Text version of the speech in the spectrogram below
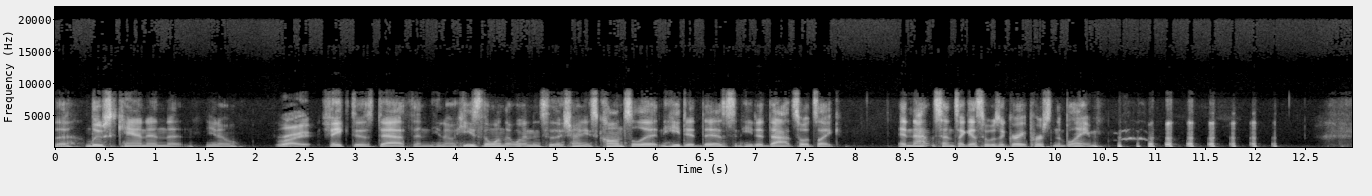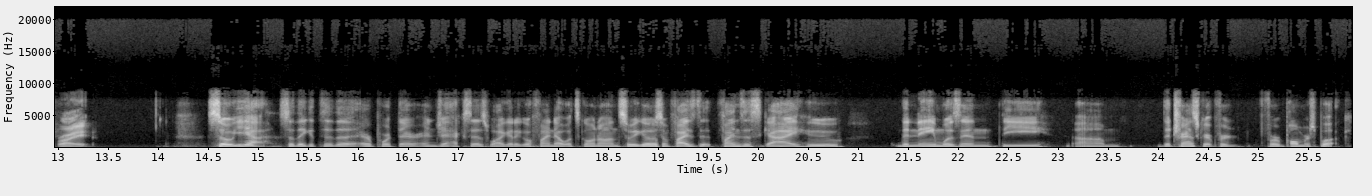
the loose cannon that you know right. faked his death and you know he's the one that went into the chinese consulate and he did this and he did that. So it's like in that sense i guess it was a great person to blame. Right so yeah so they get to the airport there and jack says well i gotta go find out what's going on. So he goes and finds it finds this guy who the name was in the um the transcript for for palmer's book.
